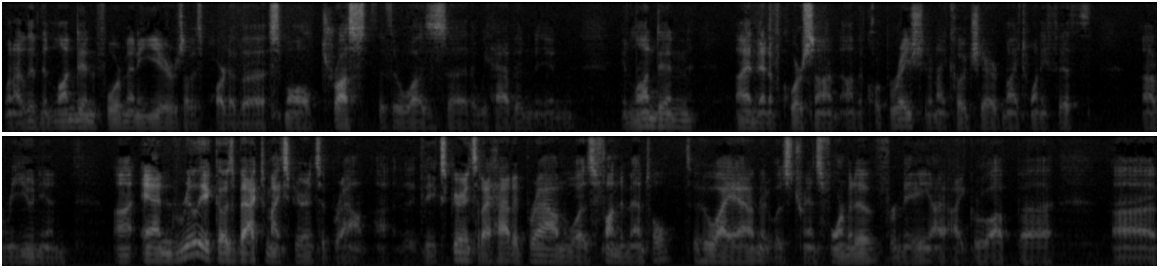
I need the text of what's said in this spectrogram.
When I lived in London for many years, I was part of a small trust that there was uh, that we have in in, in London, and then of course on on the corporation, and I co-chaired my 25th uh, reunion. Uh, and really, it goes back to my experience at Brown. Uh, the, the, experience that I had at Brown was fundamental to who I am. It was transformative for me. I, I grew up uh, uh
